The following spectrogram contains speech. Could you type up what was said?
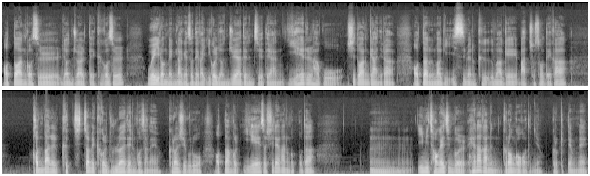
어떠한 것을 연주할 때 그것을 왜 이런 맥락에서 내가 이걸 연주해야 되는지에 대한 이해를 하고 시도하는 게 아니라 어떠한 음악이 있으면 그 음악에 맞춰서 내가 건반을 그 시점에 그걸 눌러야 되는 거잖아요. 그런 식으로 어떠한 걸 이해해서 실행하는 것보다 음, 이미 정해진 걸 해나가는 그런 거거든요. 그렇기 때문에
